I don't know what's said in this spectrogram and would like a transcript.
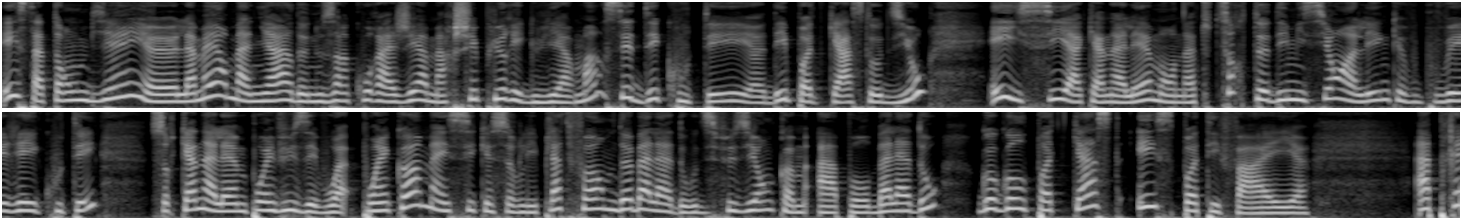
et ça tombe bien, euh, la meilleure manière de nous encourager à marcher plus régulièrement, c'est d'écouter euh, des podcasts audio. Et ici à Canalem, on a toutes sortes d'émissions en ligne que vous pouvez réécouter sur canalem.vuesetvoix.com ainsi que sur les plateformes de balado diffusion comme Apple Balado, Google Podcast et Spotify. Après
